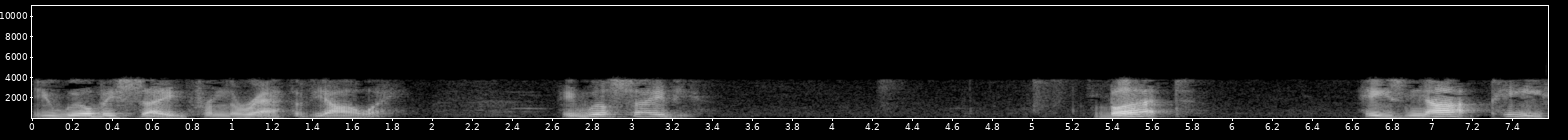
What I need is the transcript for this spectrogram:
you will be saved from the wrath of Yahweh. He will save you. But He's not peace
